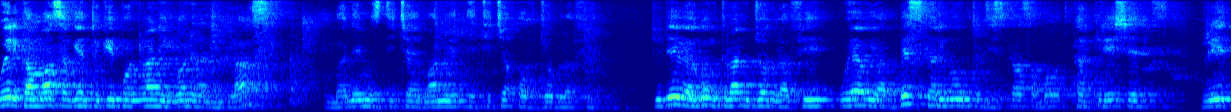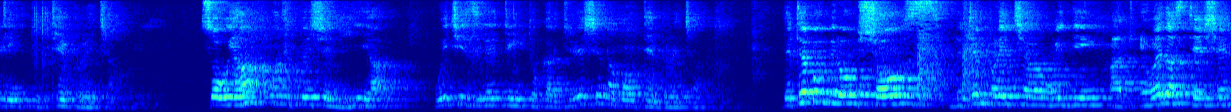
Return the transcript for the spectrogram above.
Welcome once again to Keep on Learning Online class. My name is Teacher Emmanuel, a teacher of geography. Today we are going to learn geography where we are basically going to discuss about calculations relating to temperature. So we have one question here which is relating to calculation about temperature. The table below shows the temperature reading at a weather station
